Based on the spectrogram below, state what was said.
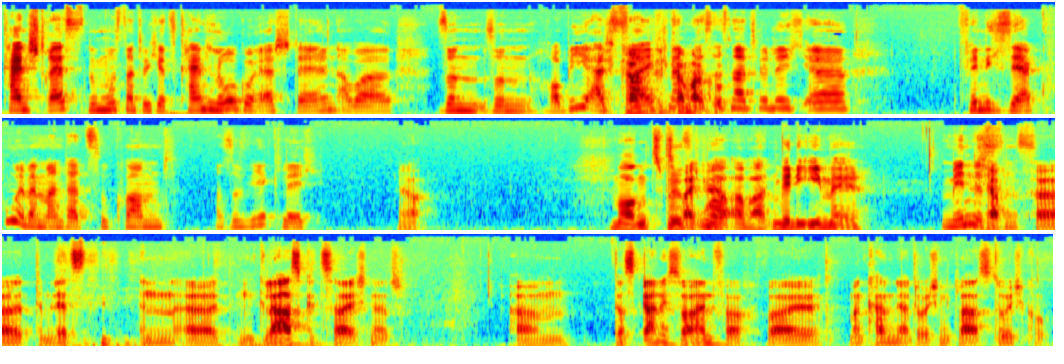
kein Stress. Du musst natürlich jetzt kein Logo erstellen, aber so ein, so ein Hobby als kann- ich Zeichner, das ist gucken. natürlich, äh, finde ich sehr cool, wenn man dazu kommt. Also wirklich. Ja. Morgen 12 Beispiel- Uhr erwarten wir die E-Mail. Ich habe Mindestens. äh, dem letzten ein, äh, ein Glas gezeichnet. Ähm, das ist gar nicht so einfach, weil man kann ja durch ein Glas durchgucken.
